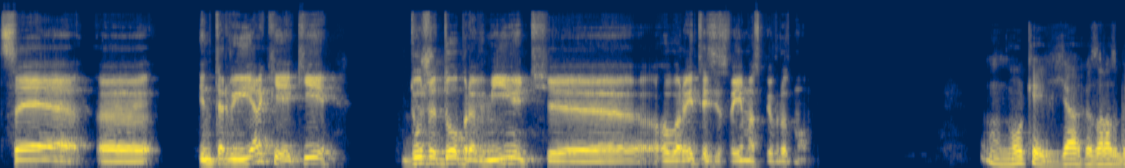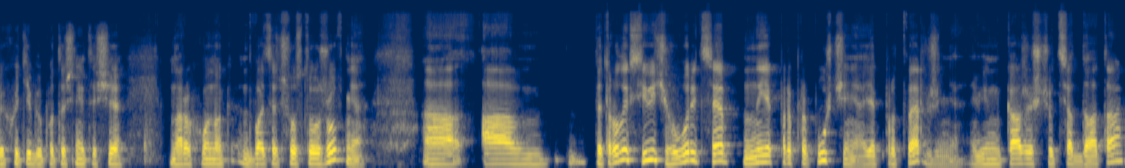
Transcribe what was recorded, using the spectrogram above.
це е, інтерв'юєрки, які дуже добре вміють е, говорити зі своїми співрозмовниками. Ну, окей, я зараз би хотів би поточнити ще на рахунок 26 жовтня. А, а Петро Олексійович говорить це не як про припущення, а як про твердження. Він каже, що ця дата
